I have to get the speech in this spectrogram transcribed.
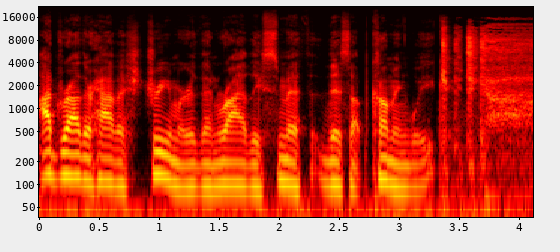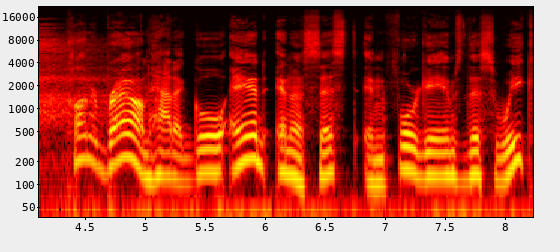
I'd rather have a streamer than Riley Smith this upcoming week. Connor Brown had a goal and an assist in four games this week.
